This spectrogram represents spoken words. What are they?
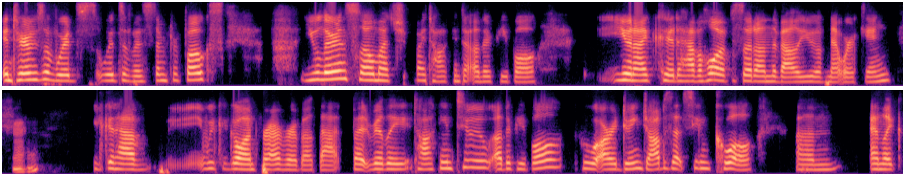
in terms of words words of wisdom for folks you learn so much by talking to other people. You and i could have a whole episode on the value of networking. Mm-hmm. you could have we could go on forever about that but really talking to other people who are doing jobs that seem cool um, and like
